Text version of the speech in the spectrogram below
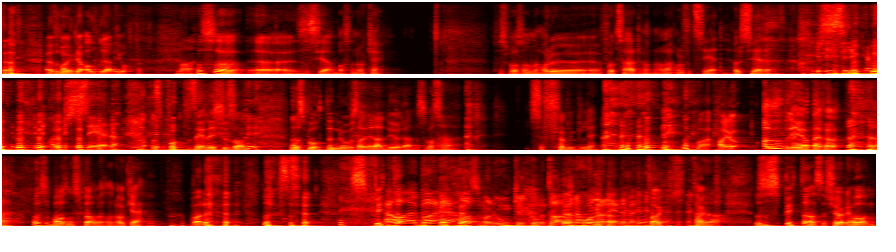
jeg tror egentlig aldri jeg hadde gjort det. Nei. Og så, eh, så sier han bare sånn Ok. Så spør han sånn Har du fått sæd? Eller har du fått sæd? Har du sædet? Har du sædet? det? Han spurte seg ikke sånn Men han spurte noe sånn i den duren Så bare sånn Selvfølgelig Jeg har jo aldri gjort det før Og så bare sånn spør meg sånn Ok, var det Spytter Jeg har, jeg, bare, jeg har som en onkelkommentar, men jeg holder det inni meg. Takk, takk Og så spytter han seg selv i hånden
